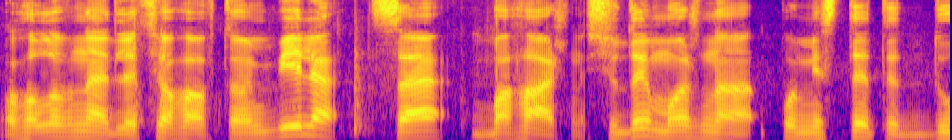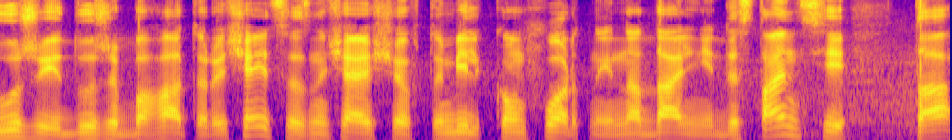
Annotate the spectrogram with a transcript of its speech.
головне для цього автомобіля це багажник. Сюди можна помістити дуже і дуже багато речей. Це означає, що автомобіль комфортний на дальній дистанції та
